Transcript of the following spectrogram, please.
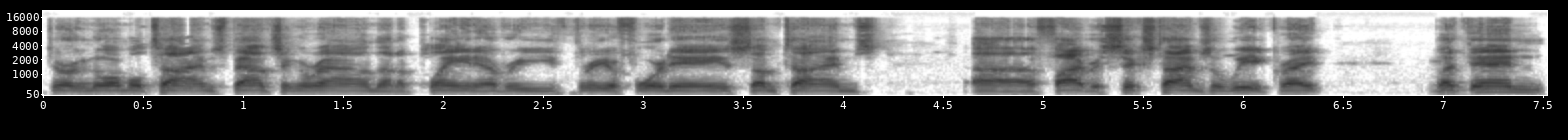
during normal times, bouncing around on a plane every three or four days, sometimes uh, five or six times a week, right? But then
